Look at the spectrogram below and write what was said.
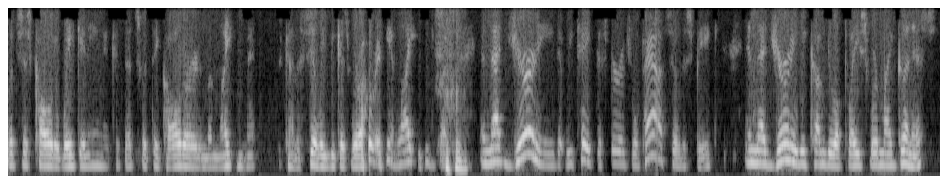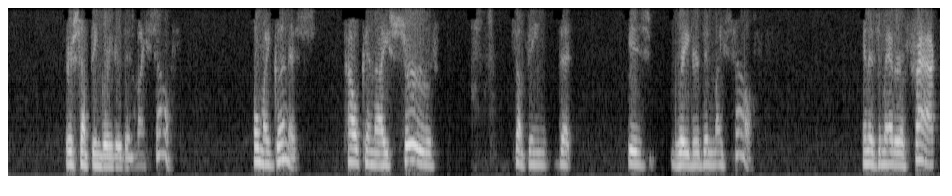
let's just call it awakening because that's what they called it, or enlightenment. It's kind of silly because we're already enlightened. But in that journey that we take, the spiritual path, so to speak, in that journey we come to a place where, my goodness, there's something greater than myself. Oh my goodness, how can I serve something that is greater than myself? And as a matter of fact,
